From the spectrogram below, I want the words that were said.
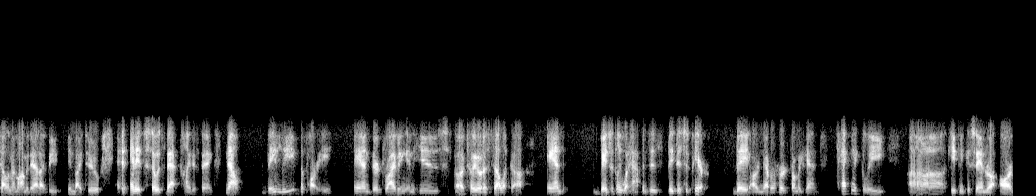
telling my mom and dad I'd be in by two, and, and it's so it's that kind of thing. Now they leave the party, and they're driving in his uh, Toyota Celica, and basically what happens is they disappear. They are never heard from again. Technically, uh, Keith and Cassandra are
